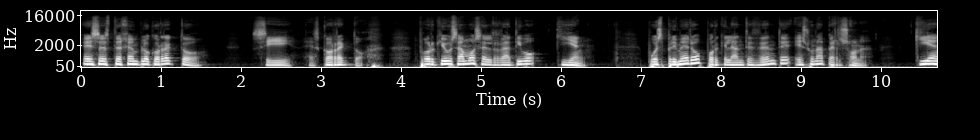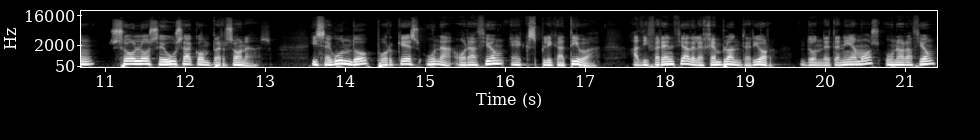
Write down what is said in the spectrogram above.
¿Es este ejemplo correcto? Sí, es correcto. ¿Por qué usamos el relativo quién? Pues primero porque el antecedente es una persona. ¿Quién solo se usa con personas? Y segundo, porque es una oración explicativa, a diferencia del ejemplo anterior, donde teníamos una oración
